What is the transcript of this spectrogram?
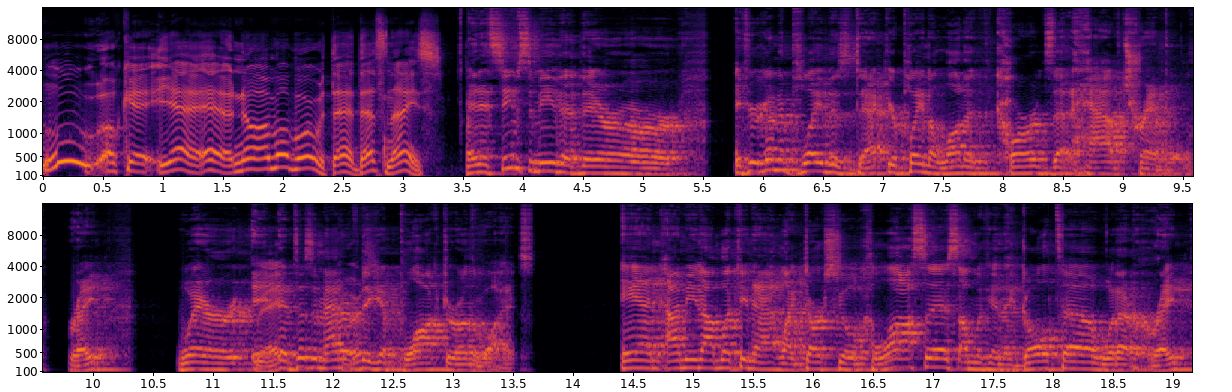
Ooh. Okay. Yeah. Yeah. No, I'm on board with that. That's nice. And it seems to me that there are, if you're going to play this deck, you're playing a lot of cards that have trample, right? Where it, Right. it doesn't matter if they get blocked or otherwise. And I mean, I'm looking at like Darksteel Colossus, I'm looking at Ghalta, whatever, right?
